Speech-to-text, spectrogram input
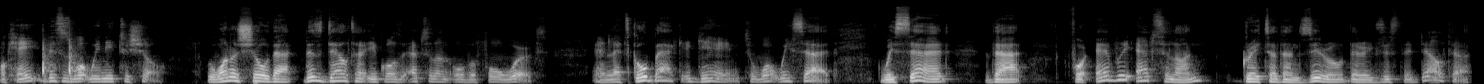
Okay, this is what we need to show. We want to show that this delta equals epsilon over 4 works. And let's go back again to what we said. We said that for every epsilon greater than 0, there exists a delta,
